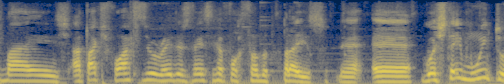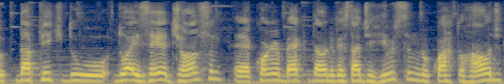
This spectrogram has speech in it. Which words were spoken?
mais ataques fortes e o Raiders vem se reforçando para isso. Né? É, gostei muito da pick do, do Isaiah Johnson, é, cornerback da Universidade de Houston, no quarto round,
